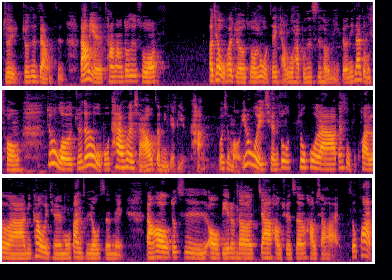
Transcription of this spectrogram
所以就是这样子。然后也常常就是说，而且我会觉得说，如果这一条路它不是适合你的，你再怎么冲，就我觉得我不太会想要证明给别人看。为什么？因为我以前做做过啦，但是我不快乐啊。你看我以前模范职优生哎、欸，然后就是哦别人的家好学生好小孩，so what？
